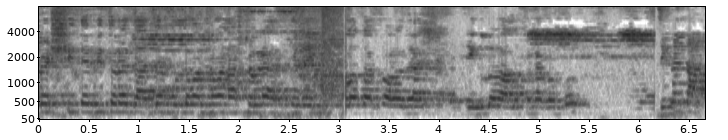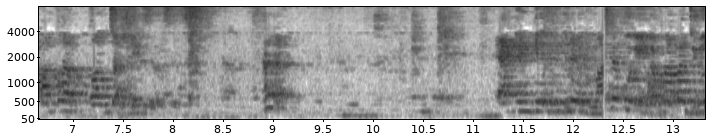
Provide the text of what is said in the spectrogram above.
বেশ শীতের ভিতরে যার যার মূল্যবান সময় নষ্ট করে আজকের এই সফলতা করা যায় এগুলোর আলোচনা করব। যেখানে তাপমাত্রা পঞ্চাশ ডিগ্রি সেলসিয়াস হ্যাঁ? এক ইন্ডিয়ার ভিতরে করি তখন আমরা জিরো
